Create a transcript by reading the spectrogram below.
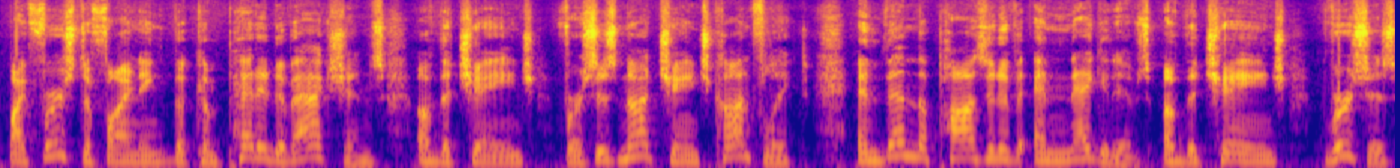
by first defining the competitive actions of the change versus not change conflict, and then the positive and negatives of the change versus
